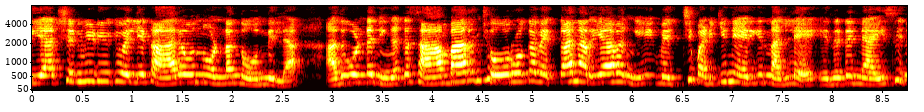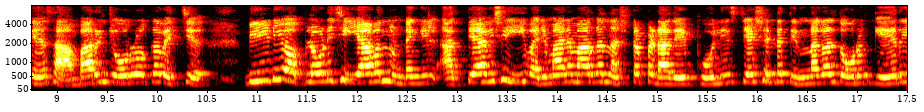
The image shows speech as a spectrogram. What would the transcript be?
റിയാക്ഷൻ വീഡിയോയ്ക്ക് വലിയ കാലമൊന്നും ഉണ്ടെന്ന് തോന്നുന്നില്ല. അതുകൊണ്ട് നിങ്ങൾക്ക് സാമ്പാറും ചോറും ഒക്കെ വെക്കാൻ അറിയാമെങ്കിൽ വെച്ച് പഠിക്കുന്നതായിരിക്കും നല്ലേ? എന്നിട്ട് നൈസിന് സാമ്പാറും ചോറും ഒക്കെ വെച്ച് വീഡിയോ അപ്ലോഡ് ചെയ്യാവുന്നുണ്ടെങ്കിൽ അത്യാവശ്യം ഈ വരുമാന മാർഗം നഷ്ടപ്പെടാതെയും പോലീസ് സ്റ്റേഷന്റെ തിണ്ണകൾ തോറും കയറി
